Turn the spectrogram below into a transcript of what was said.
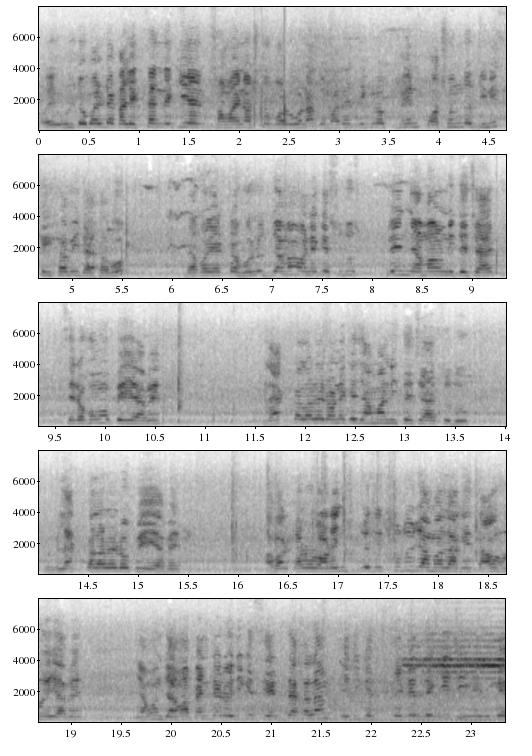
ওই উল্টো উল্টোপাল্টা কালেকশান দেখিয়ে সময় নষ্ট করব না। তোমাদের যেগুলো মেন পছন্দ জিনিস, সেই সবই দেখাবো। দেখো একটা হলুদ জামা, অনেকে শুধু প্লেন জামাও নিতে চায়, সেরকমও পেয়ে যাবে। ব্ল্যাক কালারের অনেকে জামা নিতে চায় শুধু ব্ল্যাক কালারেরও পেয়ে যাবে। আবার কারোর অরেঞ্জ যদি শুধু জামা লাগে, তাও হয়ে যাবে। যেমন জামা প্যান্টের ওইদিকে সেট দেখালাম, এদিকে সেটের দেখিয়েছি, এদিকে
